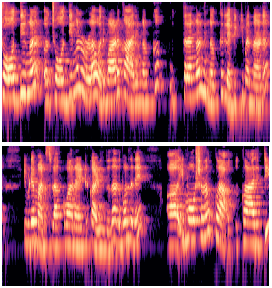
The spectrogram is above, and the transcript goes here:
ചോദ്യങ്ങൾ ചോദ്യങ്ങളുള്ള ഒരുപാട് കാര്യങ്ങൾക്ക് ഉത്തരങ്ങൾ നിങ്ങൾക്ക് ലഭിക്കുമെന്നാണ് ഇവിടെ മനസ്സിലാക്കുവാനായിട്ട് കഴിയുന്നത്. അതുപോലെ തന്നെ ഇമോഷണൽ ക്ലാരിറ്റി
